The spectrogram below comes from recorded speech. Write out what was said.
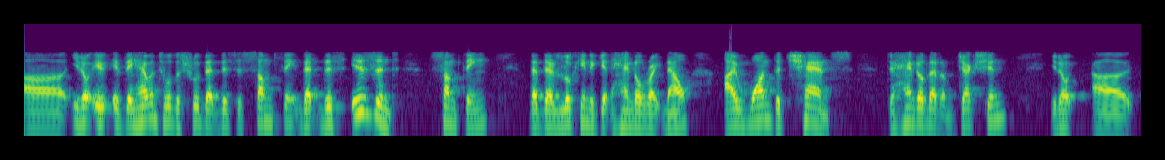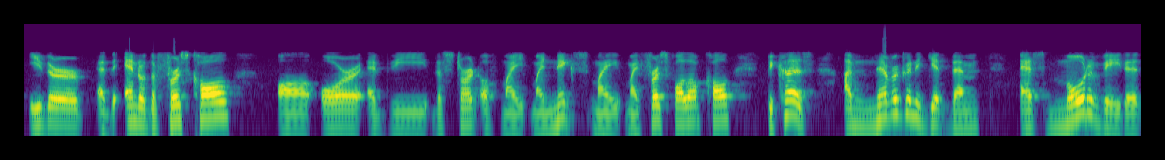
uh, you know, if, if they haven't told the truth that this is something that this isn't something that they're looking to get handled right now, I want the chance to handle that objection. You know, uh, either at the end of the first call uh, or at the the start of my my next my my first follow up call, because I'm never going to get them as motivated,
